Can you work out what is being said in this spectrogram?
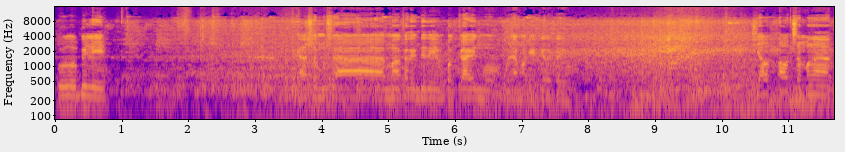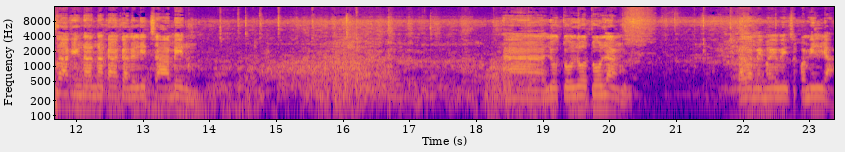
Puro bili. Kasa mo sa mga kalendari yung pagkain mo, wala makitira sa'yo. Shout out sa mga tracking na nakakalalit sa amin. Ah, luto-luto lang. Para may maiwi sa pamilya.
